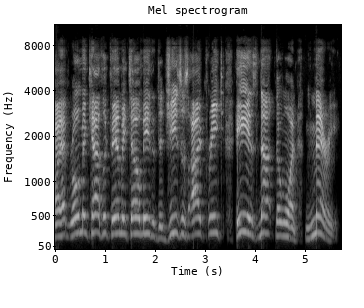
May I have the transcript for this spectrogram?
I had Roman Catholic family tell me that the Jesus I preach, he is not the one. Mary,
